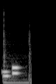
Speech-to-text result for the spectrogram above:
고고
